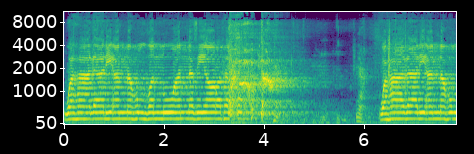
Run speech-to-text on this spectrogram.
وهذا لأنهم ظنوا أن زيارة القبور نعم. وهذا لأنهم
